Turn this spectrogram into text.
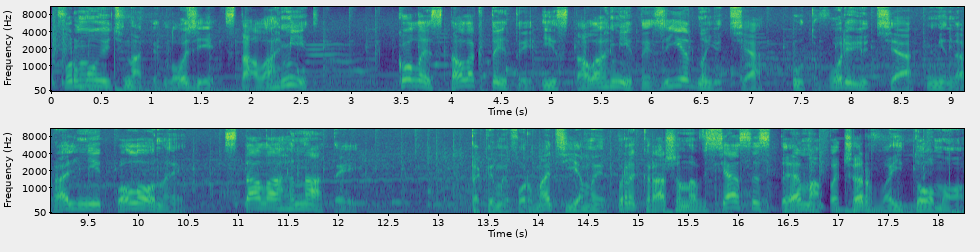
формують на підлозі сталагміт. Коли сталактити і сталагміти з'єднуються, утворюються мінеральні колони сталагнати. Такими формаціями прикрашена вся система печер Вайтомо.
